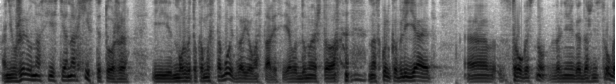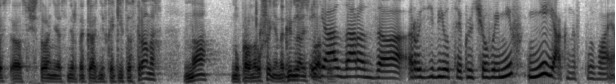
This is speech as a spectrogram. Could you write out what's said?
а неужели у нас есть и анархисты тоже? И, может быть, только мы с тобой вдвоем остались. Я вот думаю, что насколько влияет э, строгость, ну, вернее, даже не строгость, а существование смертной казни в каких-то странах на ну, правонарушення, на кримінальну ситуацію. Я зараз е, розіб'ю цей ключовий міф, ніяк не впливає.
